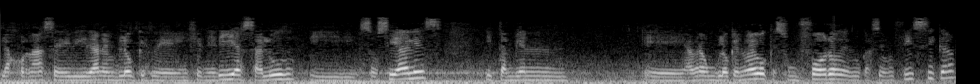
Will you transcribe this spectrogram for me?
las jornadas se dividirán en bloques de ingeniería, salud y sociales y también eh, habrá un bloque nuevo que es un foro de educación física.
